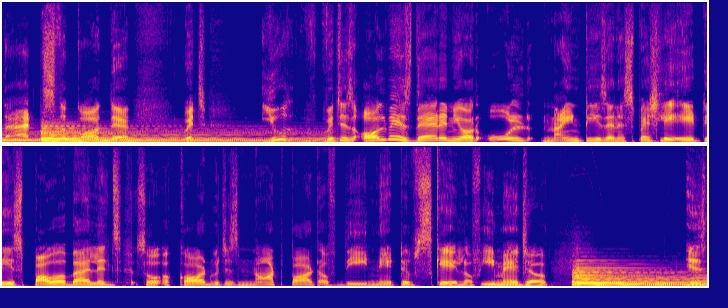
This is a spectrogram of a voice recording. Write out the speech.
that's the chord there which you Hmm. which is always there in your old 90s and especially 80s power ballads. So, a chord which is not part of the native scale of E major is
